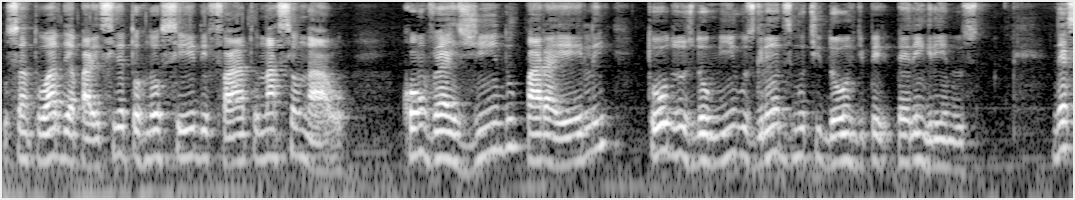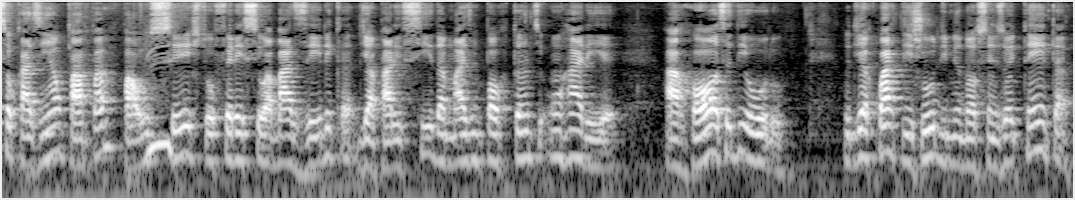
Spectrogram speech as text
o Santuário de Aparecida tornou-se de fato nacional convergindo para ele todos os domingos grandes multidões de peregrinos. Nessa ocasião, Papa Paulo VI ofereceu à Basílica de Aparecida a mais importante honraria, a Rosa de Ouro. No dia 4 de julho de 1980,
